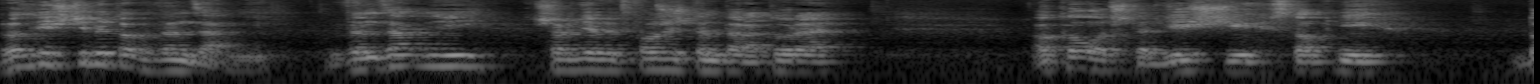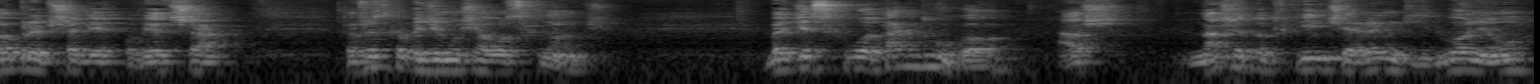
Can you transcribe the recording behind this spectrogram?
Rozmieścimy to w wędzarni. W wędzarni trzeba będzie wytworzyć temperaturę około 40 stopni, dobry przebieg powietrza. To wszystko będzie musiało schnąć. Będzie schło tak długo, aż nasze dotknięcie ręki dłonią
